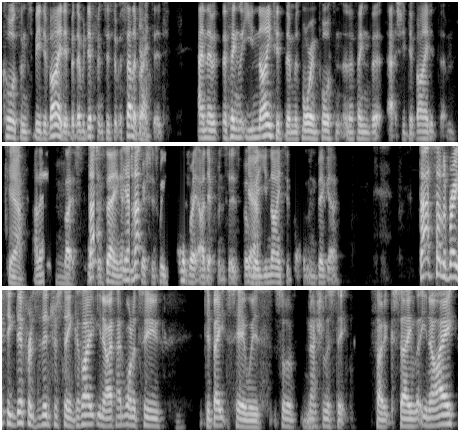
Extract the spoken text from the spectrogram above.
caused them to be divided, but there were differences that were celebrated. And the, the thing that united them was more important than the thing that actually divided them. Yeah, and I think mm. that's what that, we're saying. As that, Christians, we celebrate our differences, but we're united by something bigger. That celebrating difference is interesting because I, you know, I've had one or two debates here with sort of nationalistic folks saying that you know I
